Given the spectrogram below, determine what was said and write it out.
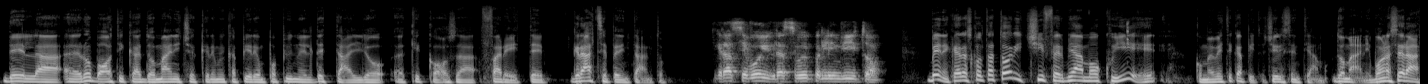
della eh, robotica. Domani cercheremo di capire un po' più nel dettaglio eh, che cosa farete. Grazie per intanto. Grazie a voi, grazie a voi per l'invito. Bene, cari ascoltatori, ci fermiamo qui e, come avete capito, ci risentiamo domani. Buona serata.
